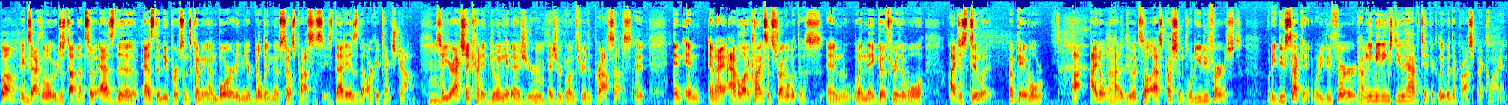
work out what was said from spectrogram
Well, exactly what we were just talking about. So as the as the new person's coming on board and you're building those sales processes, that is the architect's job. Hmm. So you're actually kind of doing it as you're hmm. as you're going through the process. It, and and and I have a lot of clients that struggle with this. And when they go through the well, I just do it. Okay, well, I, I don't know how to do it, so I'll ask questions. What do you do first? What do you do second? What do you do third? How many meetings do you have typically with a prospect client?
